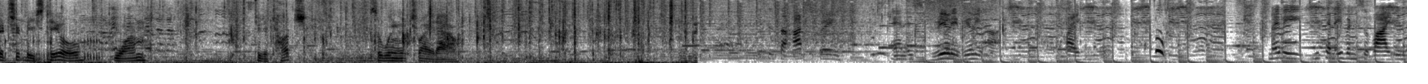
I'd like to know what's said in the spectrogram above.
it should be still warm to the touch. So we're gonna try it out. This is the hot spring, and it's really, really hot. Like, whew. maybe you can even survive in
